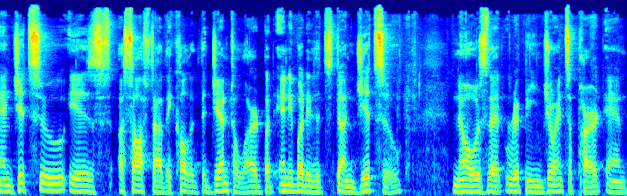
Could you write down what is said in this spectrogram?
And Jitsu is a soft style. They call it the gentle art, but anybody that's done Jitsu knows that ripping joints apart and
